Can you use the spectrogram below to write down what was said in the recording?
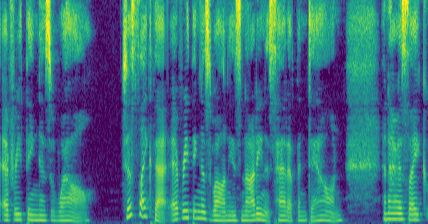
everything is well. Just like that. Everything is well. And he's nodding his head up and down. And I was like,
